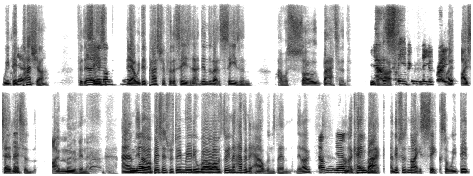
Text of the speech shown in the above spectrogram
We did Yeah. Pacha for the Yeah, yeah, season. nice, yeah. we did Pacha for the season. At the end of that season, I was so battered. Yeah, I- so you didn't need a break. I, I said, listen, I'm moving. And you know, our business was doing really well. I was doing the Having It albums then, you know. Oh, yeah, and I came back, and this was '96, so we did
